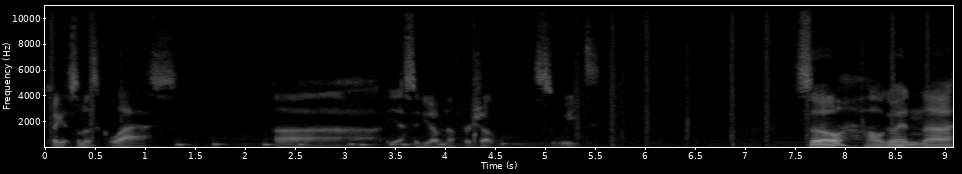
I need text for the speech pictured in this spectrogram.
so I get some of this glass. Uh, yes, I do have enough for a shovel. Sweet. So I'll go ahead and uh,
